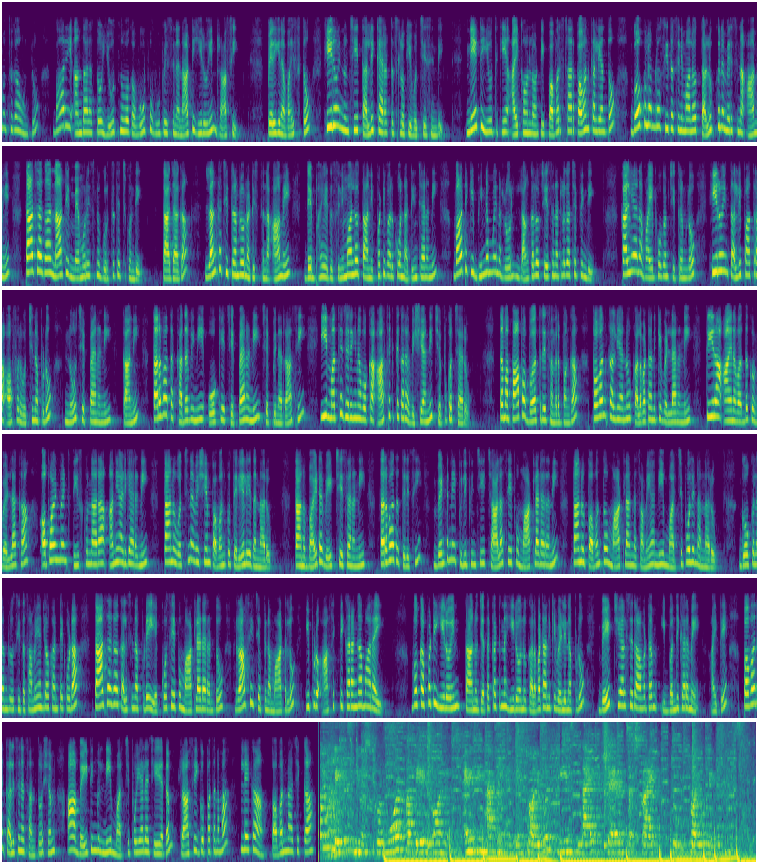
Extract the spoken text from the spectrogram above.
ముద్దుగా ఉంటూ భారీ అందాలతో యూత్ను ఒక ఊపు ఊపేసిన నాటి హీరోయిన్ రాశి. పెరిగిన వయసుతో హీరోయిన్ నుంచి తల్లి క్యారెక్టర్స్లోకి వచ్చేసింది. నేటి యూత్కి ఐకాన్ లాంటి పవర్ స్టార్ పవన్ కళ్యాణ్తో గోకులంలో సీత సినిమాలో తళుక్కున మెరిసిన ఆమె తాజాగా నాటి మెమొరీస్ను గుర్తు తెచ్చుకుంది. తాజాగా లంక చిత్రంలో నటిస్తున్న ఆమె డెబ్బై ఐదు సినిమాల్లో తానిప్పటి వరకు నటించానని వాటికి భిన్నమైన రోల్ లంకలో చేసినట్లుగా చెప్పింది. కళ్యాణ వైభోగం చిత్రంలో హీరోయిన్ తల్లి పాత్ర ఆఫర్ వచ్చినప్పుడు నో చెప్పానని కానీ తర్వాత కథ విని ఓకే చెప్పానని చెప్పిన రాశి ఈ మధ్య జరిగిన ఒక ఆసక్తికర విషయాన్ని చెప్పుకొచ్చారు. తమ పాప బర్త్డే సందర్భంగా పవన్ కళ్యాణ్ను కలవటానికి వెళ్ళానని తీరా ఆయన వద్దకు వెళ్ళాక అపాయింట్మెంట్ తీసుకున్నారా అని అడిగారని తాను వచ్చిన విషయం పవన్కు తెలియలేదన్నారు. తాను బయట వెయిట్ చేశానని తర్వాత తెలిసి వెంటనే పిలిపించి చాలాసేపు మాట్లాడారని తాను పవన్తో మాట్లాడిన సమయాన్ని మర్చిపోలేనన్నారు. గోకులంలో సీత సమయంలో కంటే కూడా తాజాగా కలిసినప్పుడే ఎక్కువసేపు మాట్లాడారంటూ రాశి చెప్పిన మాటలు ఇప్పుడు ఆసక్తికరంగా మారాయి. ఒకప్పటి హీరోయిన్ తాను జతకట్టిన హీరోను కలవటానికి వెళ్ళినప్పుడు వెయిట్ చేయాల్సి రావటం ఇబ్బందికరమే. అయితే పవన్ కలిసిన సంతోషం ఆ వెయిటింగుల్ని మర్చిపోయేలా చేయటం రాశి గొప్పతనమా లేక పవన్ మ్యాజిక్కా? latest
